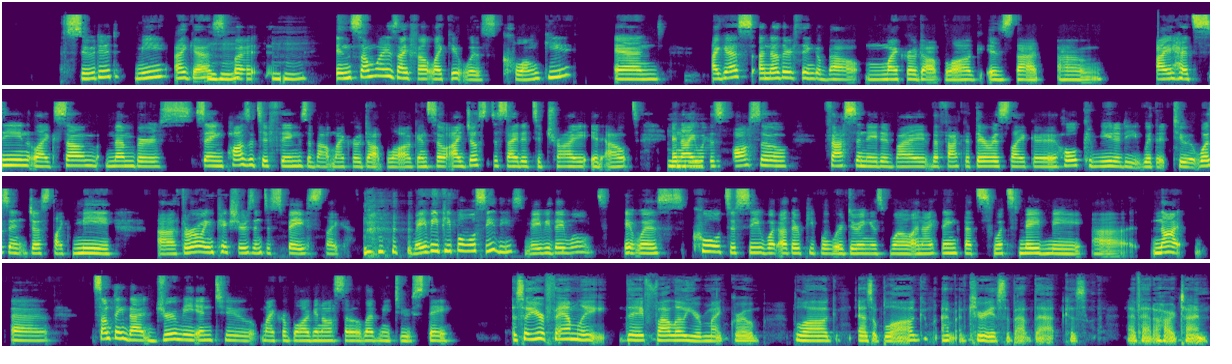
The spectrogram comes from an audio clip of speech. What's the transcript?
suited me, I guess. Mm-hmm. But mm-hmm. in some ways, I felt like it was clunky. And I guess another thing about micro.blog is that um, I had seen like some members saying positive things about micro.blog. And so I just decided to try it out. Mm-hmm. And I mm-hmm. was also fascinated by the fact that there was like a whole community with it too. It wasn't just like me uh, throwing pictures into space. Like maybe people will see these, maybe they won't. It was cool to see what other people were doing as well. And I think that's what's made me uh, not uh, something that drew me into microblog and also led me to stay. So your family, they follow your microblog as a blog. I'm, I'm curious about that because I've had a hard time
